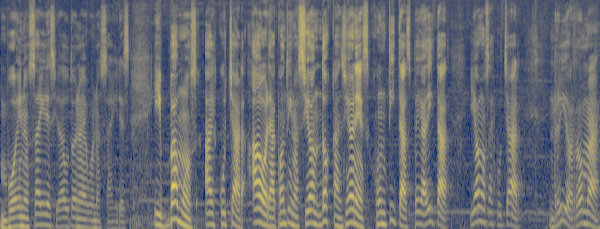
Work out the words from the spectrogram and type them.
Buenos Aires, Ciudad Autónoma de Buenos Aires. Y vamos a escuchar ahora a continuación dos canciones juntitas, pegaditas, y vamos a escuchar Río Roma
